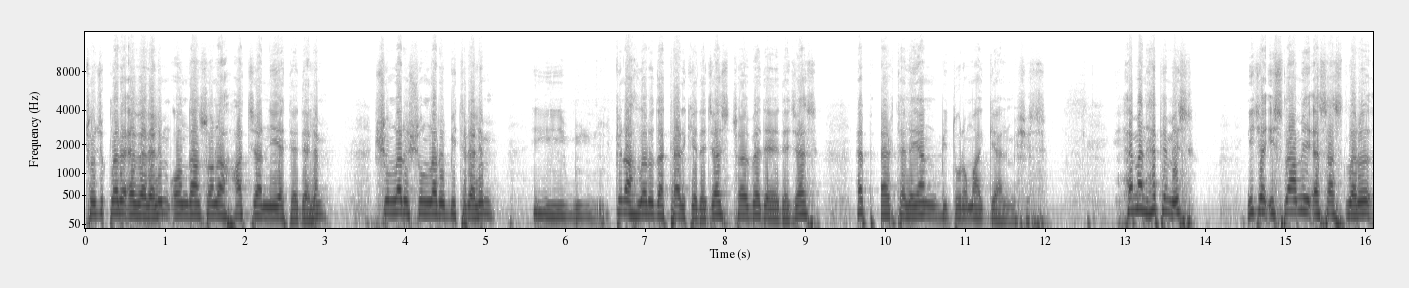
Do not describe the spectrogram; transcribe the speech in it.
çocukları everelim, ondan sonra hacca niyet edelim, şunları şunları bitirelim, e, günahları da terk edeceğiz, tövbe de edeceğiz. Hep erteleyen bir duruma gelmişiz hemen hepimiz nice İslami esasları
